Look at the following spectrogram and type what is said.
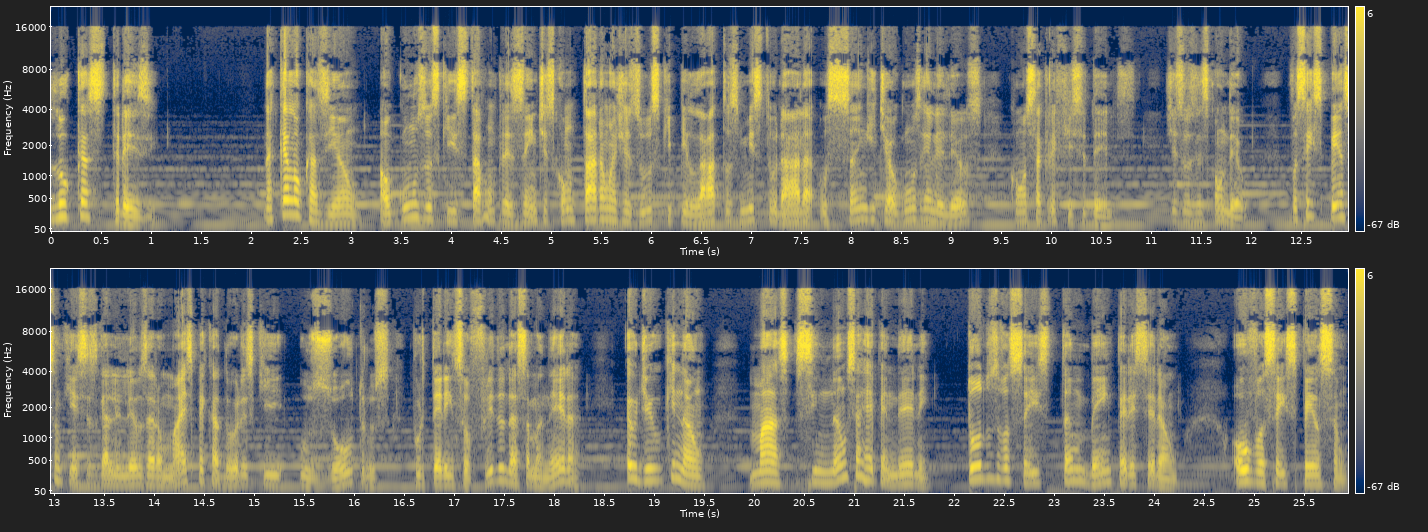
Lucas 13 Naquela ocasião, alguns dos que estavam presentes contaram a Jesus que Pilatos misturara o sangue de alguns galileus com o sacrifício deles. Jesus respondeu: Vocês pensam que esses galileus eram mais pecadores que os outros por terem sofrido dessa maneira? Eu digo que não, mas se não se arrependerem, todos vocês também perecerão. Ou vocês pensam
